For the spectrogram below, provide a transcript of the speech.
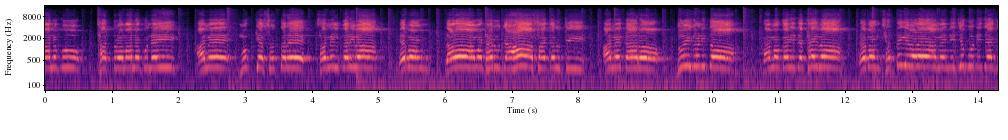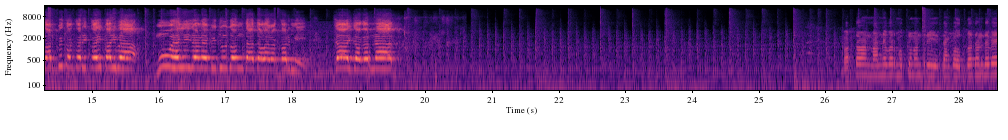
ମାନଙ୍କୁ ଛାତ୍ରମାନଙ୍କୁ ନେଇ ଆମେ ମୁଖ୍ୟ ସ୍ରୋତରେ ସାମିଲ କରିବା ଏବଂ ଦଳ ଆମଠାରୁ ଯାହା ଆଶା କରୁଛି ଆମେ ତାର ଦୁଇଗୁଣିତ କାମ କରି ଦେଖାଇବା ଏବଂ ସେତିକି ବେଳେ ଆମେ ନିଜକୁ ନିଜେ ଗର୍ବିତ କରି କହିପାରିବା ମୁଁ ହେଲି ଜଣେ ବିଜୁ ଜନତା ଦଳର କର୍ମୀ ଜୟ ଜଗନ୍ନାଥ বর্তমান মাননীয় মুখ্যমন্ত্রী তাঁকে উদ্বোধন দেবে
